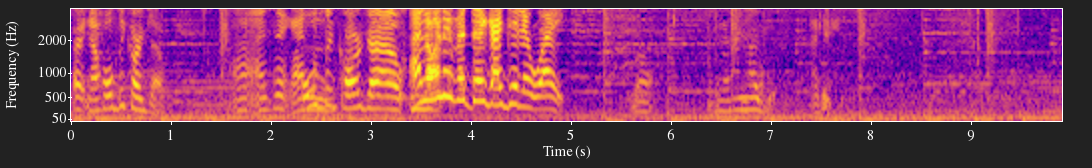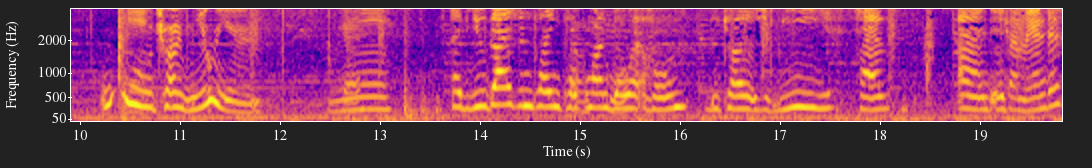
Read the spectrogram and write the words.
All right, now hold the cards out. I think I Hold the cards out. I don't even think I did it right. Well, and that's You your had fault. this. Okay. Ooh, Charmeleon. Yeah. Have you guys been playing Pokemon Go at home? Because we have, and it's Charmander.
